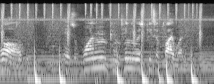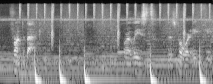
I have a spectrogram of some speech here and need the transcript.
wall is one continuous piece of plywood, front to back. Or at least this forward eight feet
